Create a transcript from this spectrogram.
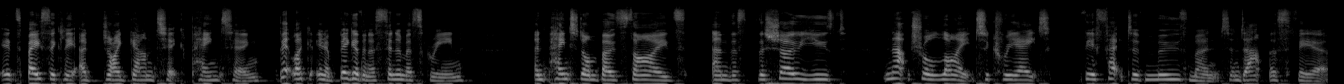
it's basically a gigantic painting, a bit like, you know, bigger than a cinema screen, and painted on both sides. And the, the show used natural light to create the effect of movement and atmosphere.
